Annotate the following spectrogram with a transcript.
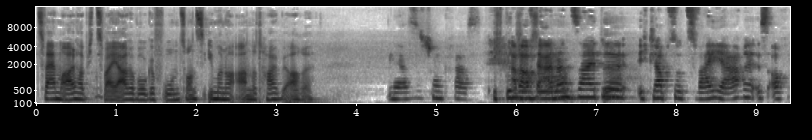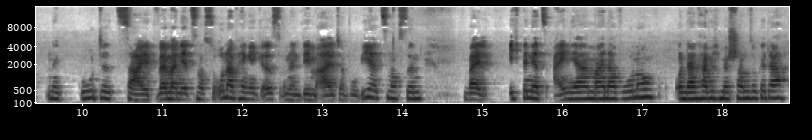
Zweimal habe ich zwei Jahre wo gewohnt, sonst immer nur anderthalb Jahre. Ja, das ist schon krass. Aber auf so, der anderen Seite, ja. ich glaube, so zwei Jahre ist auch eine gute Zeit, wenn man jetzt noch so unabhängig ist und in dem Alter, wo wir jetzt noch sind. Weil ich bin jetzt ein Jahr in meiner Wohnung und dann habe ich mir schon so gedacht,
